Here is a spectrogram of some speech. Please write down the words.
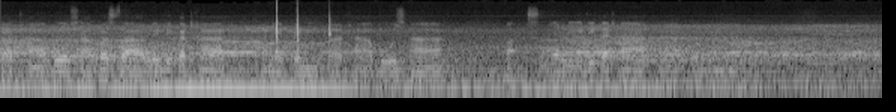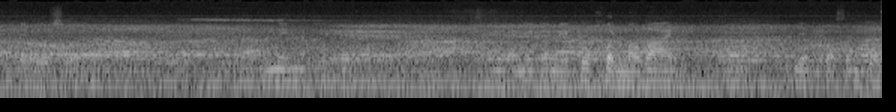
คาถาบูชาพระสารีริกธาตุอันนี้เป็นคาถาบูชาพระสารีริกธาตุนะครับจะดูสวยตามนี้นะครับวันนี้ก็มีผู้คนมาไหว้ เยอะกว่าสมควร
